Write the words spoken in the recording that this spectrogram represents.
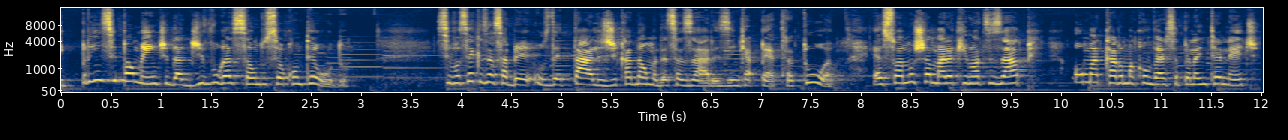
e principalmente da divulgação do seu conteúdo. Se você quiser saber os detalhes de cada uma dessas áreas em que a Petra atua, é só nos chamar aqui no WhatsApp ou marcar uma conversa pela internet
